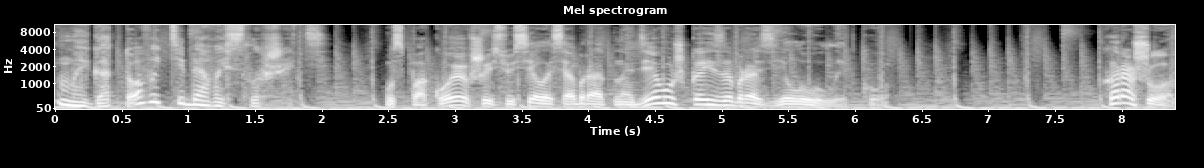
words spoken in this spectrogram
«Мы готовы тебя выслушать?» Успокоившись, уселась обратно девушка и изобразила улыбку. «Хорошо,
